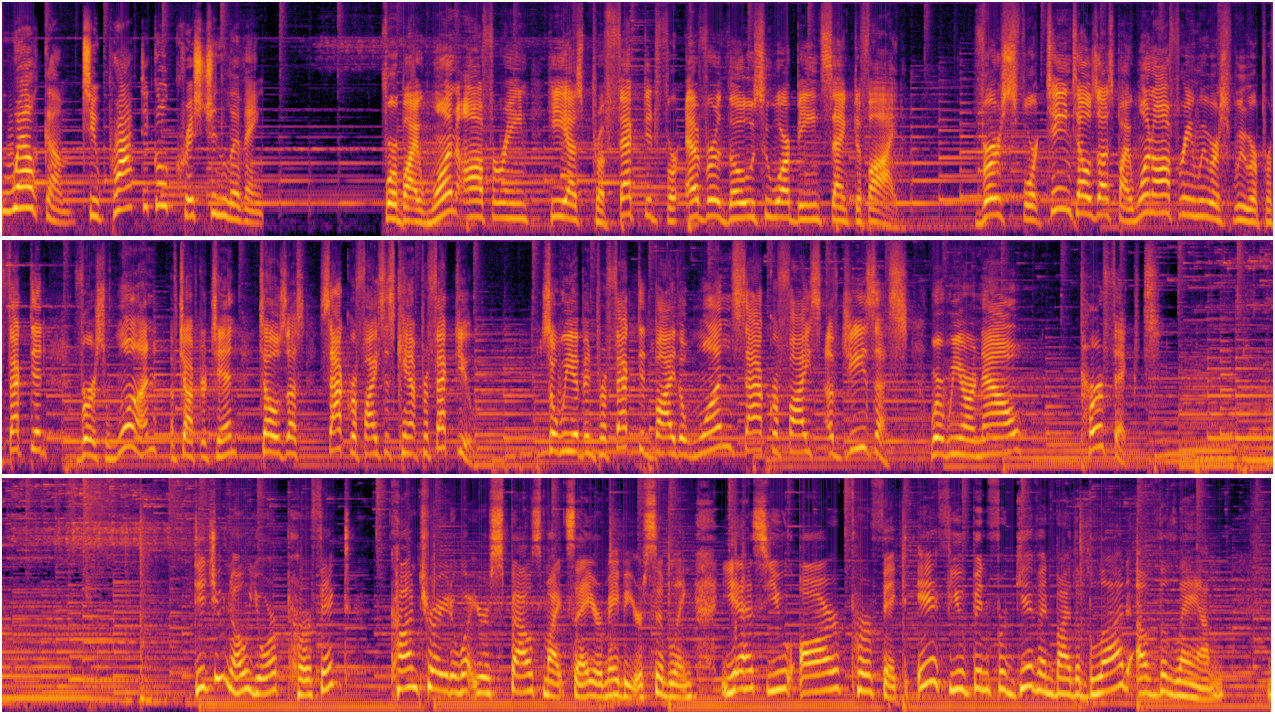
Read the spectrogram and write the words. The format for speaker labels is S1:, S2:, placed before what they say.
S1: Welcome to Practical Christian Living.
S2: For by one offering he has perfected forever those who are being sanctified. Verse 14 tells us by one offering we were, we were perfected. Verse 1 of chapter 10 tells us sacrifices can't perfect you. So we have been perfected by the one sacrifice of Jesus, where we are now perfect.
S3: Did you know you're perfect? Contrary to what your spouse might say, or maybe your sibling, yes, you are perfect if you've been forgiven by the blood of the Lamb.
